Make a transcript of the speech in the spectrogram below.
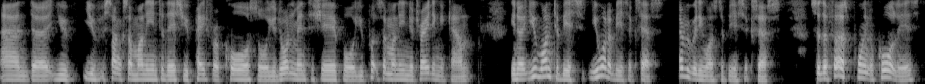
and uh, you've you've sunk some money into this, you've paid for a course, or you're doing mentorship, or you put some money in your trading account, you know you want to be a, you want to be a success. Everybody wants to be a success. So the first point of call is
